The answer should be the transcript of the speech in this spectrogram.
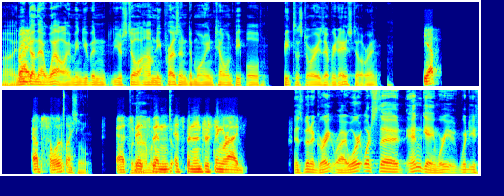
Uh, and right. you've done that well. I mean, you've been you're still omnipresent in Des Moines, telling people pizza stories every day, still, right? Yep, absolutely. So it's, it's been it's been an interesting ride. It's been a great ride. Where, what's the end game? Where you what do you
